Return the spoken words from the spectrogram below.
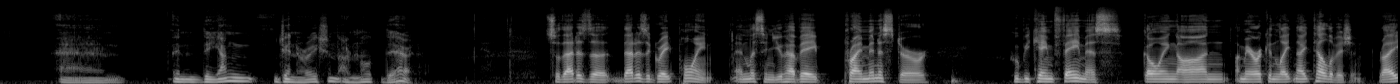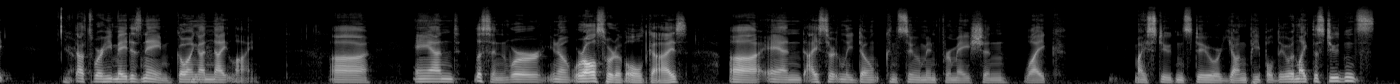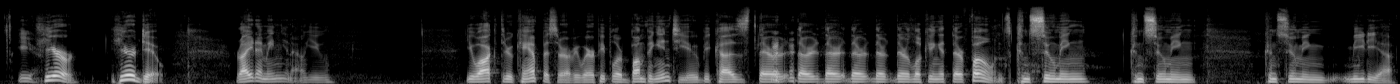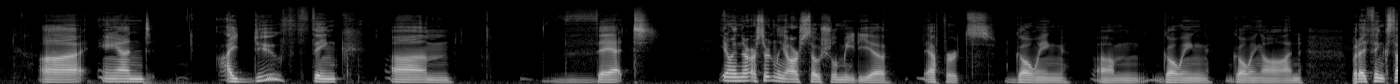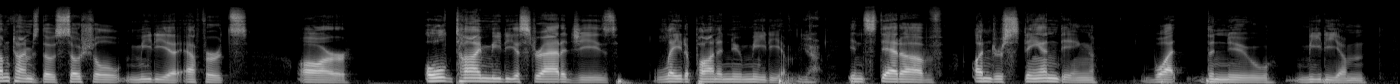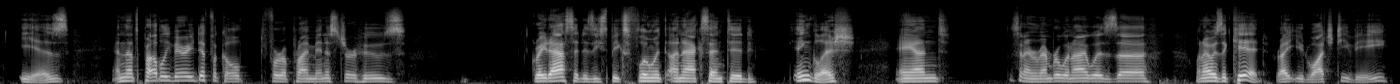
and and the young generation are not there. So that is a that is a great point. And listen, you have a prime minister who became famous going on American late night television, right? Yeah. That's where he made his name, going on Nightline. Uh, and listen, we're you know we're all sort of old guys, uh, and I certainly don't consume information like my students do or young people do, and like the students here here, here do, right? I mean, you know, you you walk through campus or everywhere, people are bumping into you because they're they're, they're they're they're they're looking at their phones, consuming consuming consuming media, uh, and I do think. Um, that you know, and there are certainly are social media efforts going um, going going on, but I think sometimes those social media efforts are old time media strategies laid upon a new medium yeah. instead of understanding what the new medium is. And that's probably very difficult for a prime minister whose great asset is he speaks fluent, unaccented English. And listen, I remember when I was uh, when I was a kid, right? You'd watch TV,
